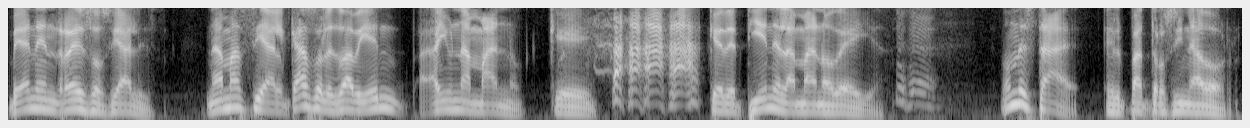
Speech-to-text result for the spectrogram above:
Vean en redes sociales. Nada más si al caso les va bien, hay una mano que, que detiene la mano de ellas. ¿Dónde está el patrocinador?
